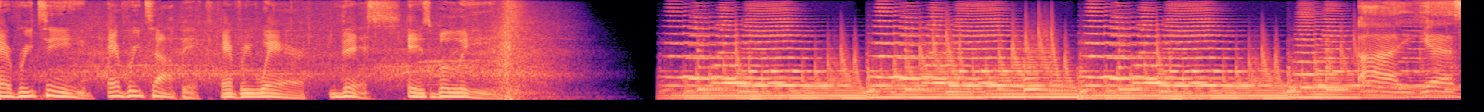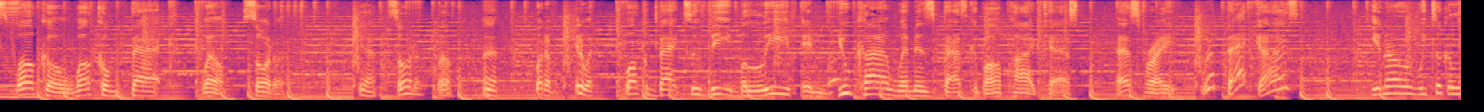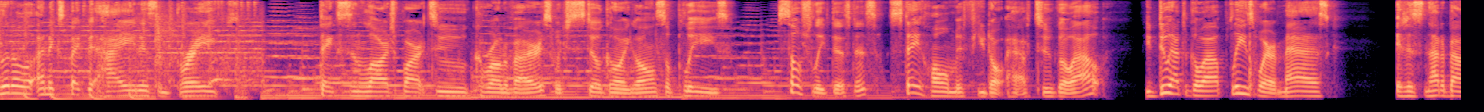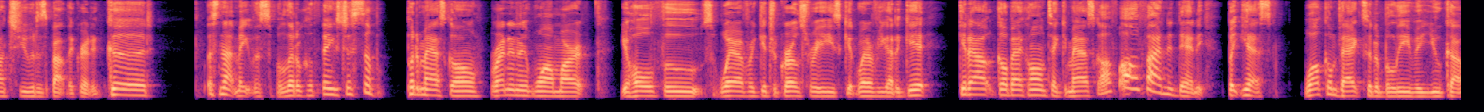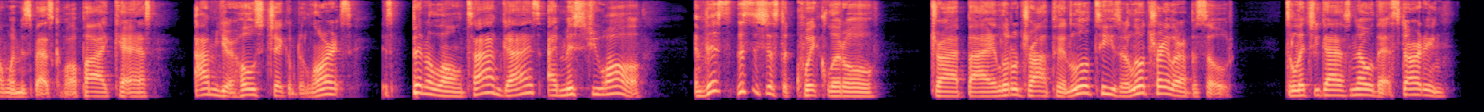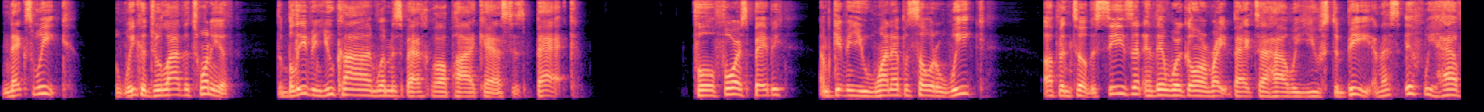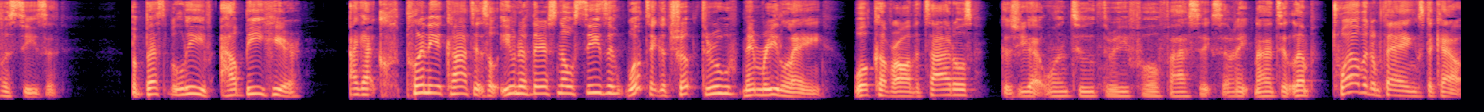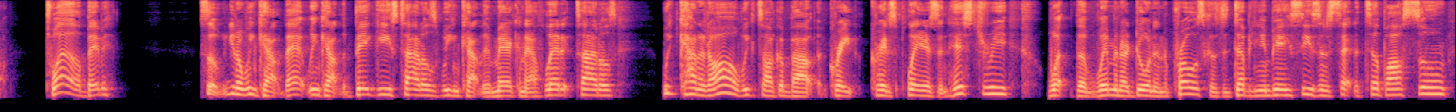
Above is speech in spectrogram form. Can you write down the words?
Every team, every topic, everywhere. This is Bleav. Ah, yes. Welcome, welcome back. Well, sorta. Yeah, sorta. Well, eh, whatever. Anyway, welcome back to the Bleav in UConn Women's Basketball Podcast. That's right. We're back, guys. You know, we took a little unexpected hiatus and break, thanks in large part to coronavirus, which is still going on. So please, socially distance. Stay home if you don't have to go out. If you do have to go out, please wear a mask. It is not about you, it is about the greater good. Let's not make this a political things. Just simple. Put a mask on, run in Walmart, your Whole Foods, wherever, get your groceries, get whatever you got to get. Get out, go back home, take your mask off, all fine and dandy. But yes, welcome back to the Bleav in UConn Women's Basketball Podcast. I'm your host, Jacob DeLawrence. It's been a long time, guys. I missed you all. And this this is just a quick little drive by, a little drop in, a little teaser, a little trailer episode to let you guys know that starting next week, the week of July the 20th, the Bleav in UConn Women's Basketball Podcast is back. Full force, baby. I'm giving you one episode a week up until the season, and then we're going right back to how we used to be. And that's if we have a season. But best believe I'll be here. I got plenty of content, so even if there's no season, we'll take a trip through memory lane. We'll cover all the titles because you got one, two, three, four, five, six, seven, eight, nine, 10, 11, 12 of them things to count. 12, baby. So, you know, we can count that. We can count the Big East titles. We can count the American Athletic titles. We count it all. We can talk about great greatest players in history, what the women are doing in the pros because the WNBA season is set to tip off soon.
